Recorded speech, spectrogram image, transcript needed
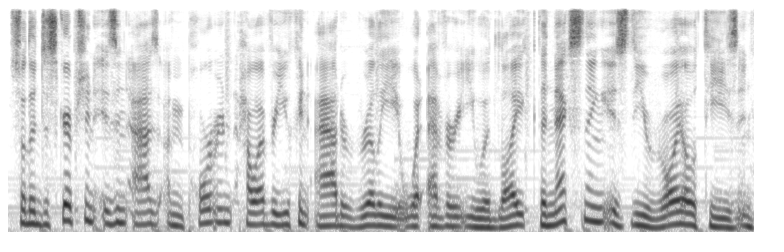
So the description isn't as important. However, you can add really whatever you would like. The next thing is the royalties. And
